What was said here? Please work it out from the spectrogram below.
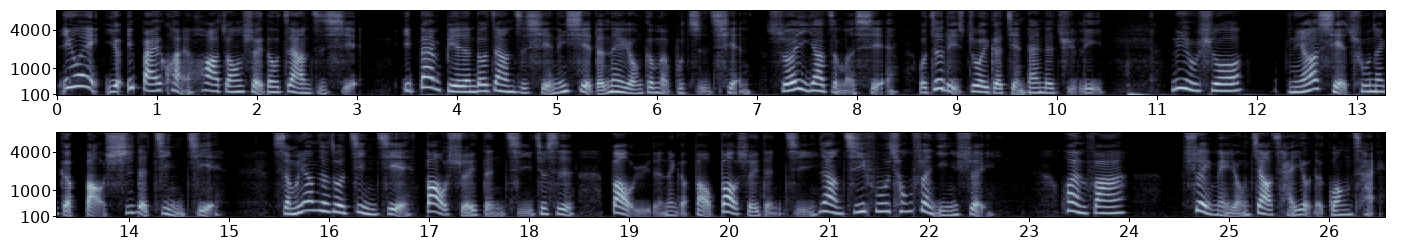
因为有一百款化妆水都这样子写，一旦别人都这样子写，你写的内容根本不值钱。所以要怎么写？我这里做一个简单的举例，例如说，你要写出那个保湿的境界。什么样叫做境界？爆水等级就是暴雨的那个暴爆水等级，让肌肤充分饮水，焕发睡美容觉才有的光彩。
